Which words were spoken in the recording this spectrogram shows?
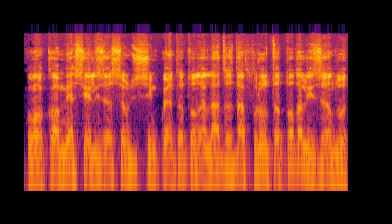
com a comercialização de 50 toneladas da fruta, totalizando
